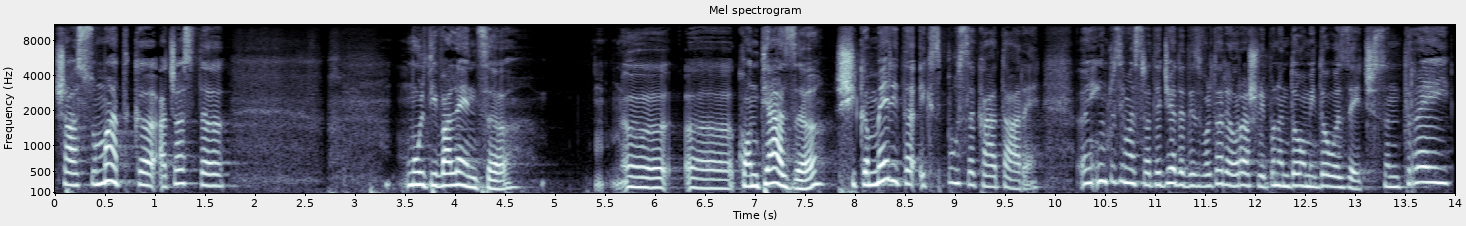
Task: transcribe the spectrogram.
și a asumat că această multivalență uh, uh, contează și că merită expusă ca atare. Inclusiv în strategia de dezvoltare a orașului până în 2020 sunt trei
